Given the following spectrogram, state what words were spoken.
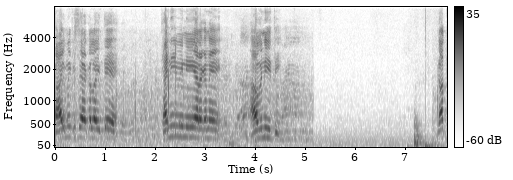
కార్మిక శాఖలో అయితే కనీ విని ఎరగని అవినీతి. గత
